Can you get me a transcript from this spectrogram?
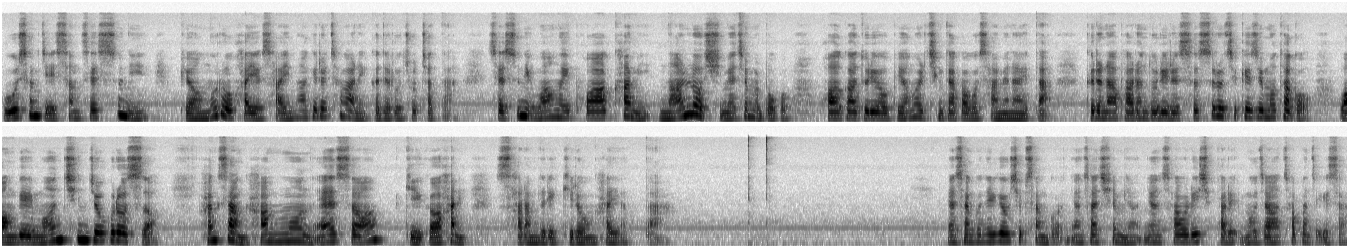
우성지 성세순이 병으로 하여 사임하기를 청하니 그대로 쫓았다. 세순이 왕의 포악함이 날로 심해짐을 보고 화가 두려워 병을 칭탁하고 사면하였다. 그러나 바른 도리를 스스로 지키지 못하고 왕비의 먼 친족으로서 항상 한문에서 기거하니 사람들이 기롱하였다. 연산군 1교 13권 연산 10년 연 4월 28일 무자 첫 번째 기사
